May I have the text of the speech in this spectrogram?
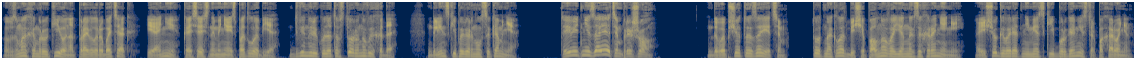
Взмахом руки он отправил работяг, и они, косясь на меня из-под лобья, двинули куда-то в сторону выхода. Глинский повернулся ко мне. «Ты ведь не за этим пришел?» «Да вообще-то за этим. Тут на кладбище полно военных захоронений, а еще, говорят, немецкий бургомистр похоронен.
